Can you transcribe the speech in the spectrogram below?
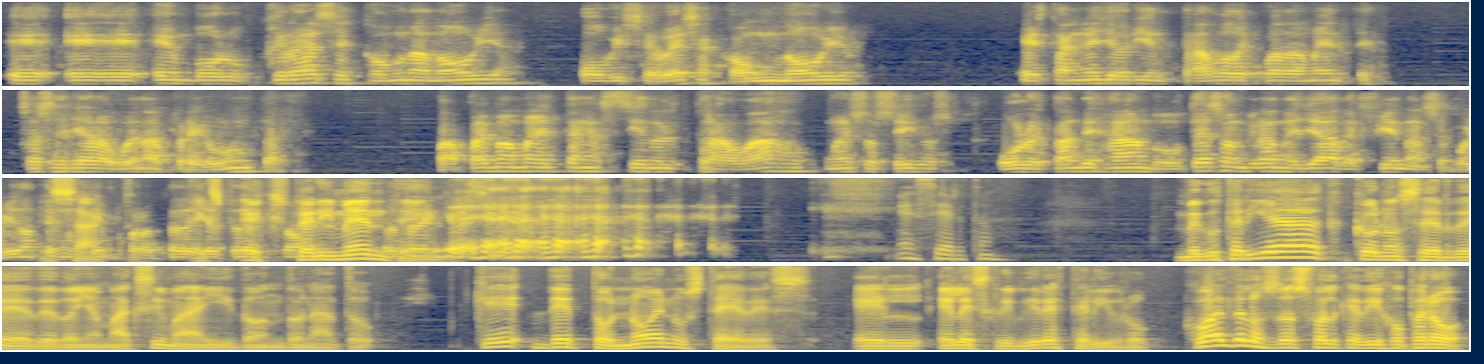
eh, eh, involucrarse con una novia o viceversa con un novio. ¿Están ellos orientados adecuadamente? Esa sería la buena pregunta. Papá y mamá están haciendo el trabajo con esos hijos o lo están dejando. Ustedes son grandes ya, defiéndanse, porque yo no tengo Exacto. tiempo para ustedes. Ya Ex- ustedes son- experimenten. ustedes. Es cierto. Me gustaría conocer de, de doña Máxima y don Donato, ¿qué detonó en ustedes el, el escribir este libro? ¿Cuál de los dos fue el que dijo, pero,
